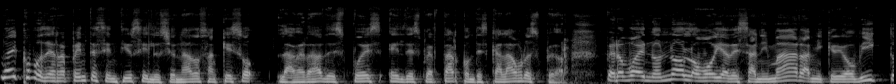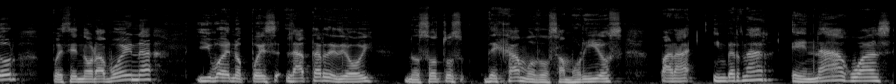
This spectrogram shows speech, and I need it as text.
no hay como de repente sentirse ilusionados, aunque eso la verdad, después el despertar con descalabro es peor. Pero bueno, no lo voy a desanimar a mi querido Víctor, pues enhorabuena. Y bueno, pues la tarde de hoy nosotros dejamos los amoríos para invernar en aguas,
